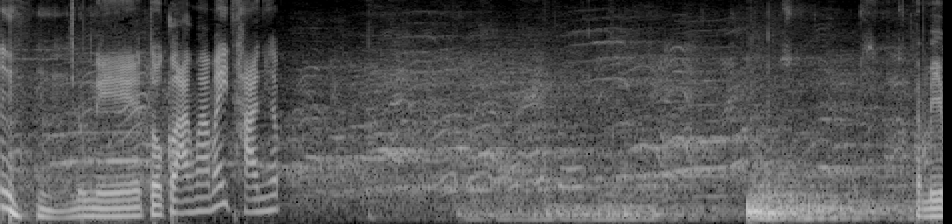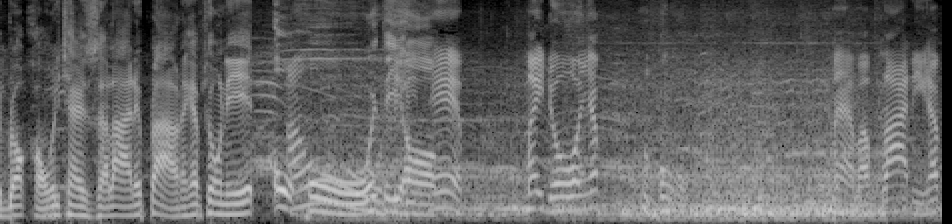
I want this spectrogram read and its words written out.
อื้อหือลูกนี้ตัวกลางมาไม่ทันครับจะมีบล็อกของวิชัยสุสาราหรือเปล่านะครับ ช่วงนี้ โอ้โหเอ้าตีออกสิริเทพไม่โดนครับโอ้โห แหมมาพลาดอีกครับ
